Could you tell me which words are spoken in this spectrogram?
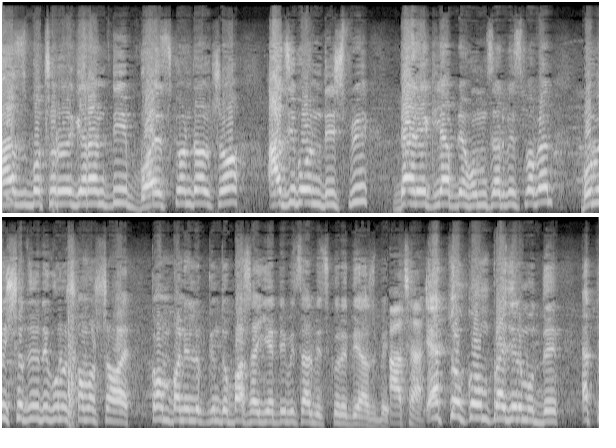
পাঁচ বছরের গ্যারান্টি ভয়েস কন্ট্রোল সহ আজীবন ডিসপি ডাইরেক্টলি আপনি হোম সার্ভিস পাবেন। ভবিষ্যতে যদি কোনো সমস্যা হয় কোম্পানির লোক কিন্তু বাসায় গিয়ে টিভি সার্ভিস করে দিয়ে আসবে। আচ্ছা। এত কম প্রাইজের মধ্যে এত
